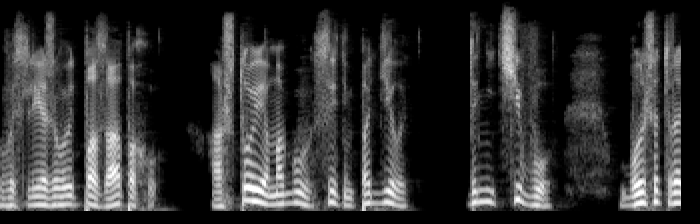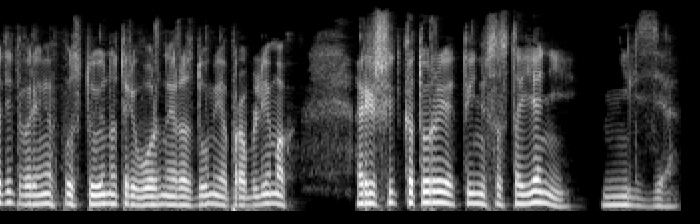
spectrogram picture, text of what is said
выслеживают по запаху. А что я могу с этим поделать? Да ничего. Больше тратить время впустую на тревожные раздумья о проблемах, решить которые ты не в состоянии, нельзя.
